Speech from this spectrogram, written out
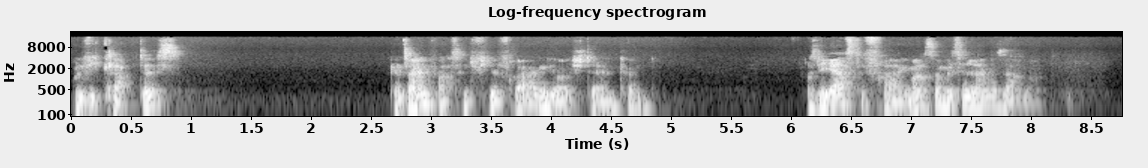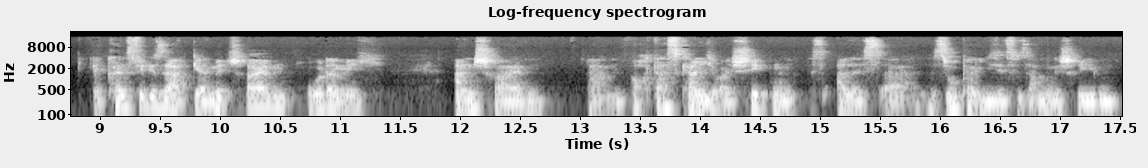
Und wie klappt es? Ganz einfach, es sind vier Fragen, die ihr euch stellen könnt. Also die erste Frage, ich mache es ein bisschen langsamer. Ihr könnt es, wie gesagt, gerne mitschreiben oder mich anschreiben. Ähm, auch das kann ich euch schicken. Ist alles äh, super easy zusammengeschrieben.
